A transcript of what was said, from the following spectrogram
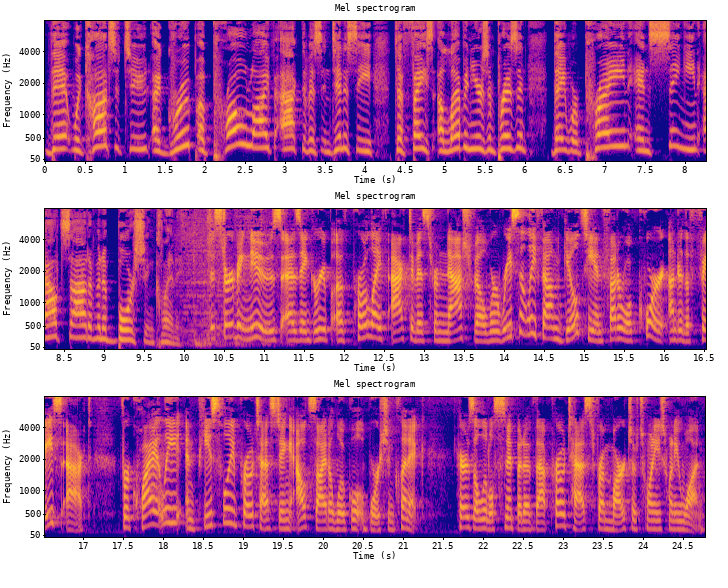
that would constitute a group of pro life activists in Tennessee to face 11 years in prison. They were praying and singing outside of an abortion clinic. Disturbing news as a group of pro life activists from Nashville were recently found guilty in federal court under the FACE Act for quietly and peacefully protesting outside a local abortion clinic. Here's a little snippet of that protest from March of 2021.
